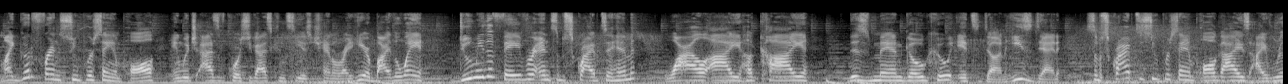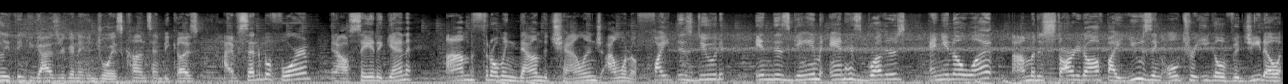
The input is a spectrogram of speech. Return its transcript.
my good friend Super Saiyan Paul, in which, as of course, you guys can see his channel right here, by the way, do me the favor and subscribe to him while I Hakai this man Goku, it's done. He's dead. Subscribe to Super Saiyan Paul, guys. I really think you guys are going to enjoy his content because I've said it before, and I'll say it again. I'm throwing down the challenge. I want to fight this dude in this game and his brothers. And you know what? I'm going to start it off by using Ultra Ego Vegito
